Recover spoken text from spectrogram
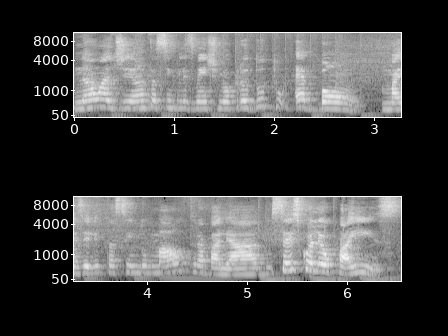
Não adianta simplesmente meu produto é bom, mas ele está sendo mal trabalhado. Você escolheu o país,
